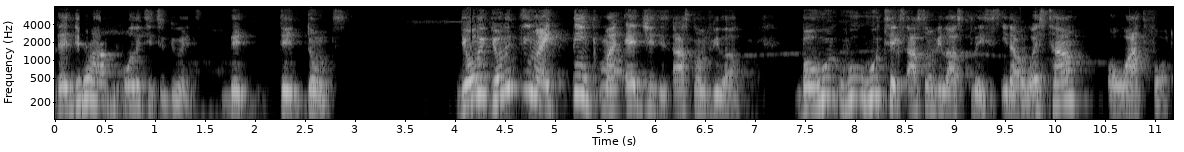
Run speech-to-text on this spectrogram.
they, they don't have the quality to do it. They they don't. The only the only team I think my edge is Aston Villa. But who, who who takes Aston Villa's place is either West Ham or Watford.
